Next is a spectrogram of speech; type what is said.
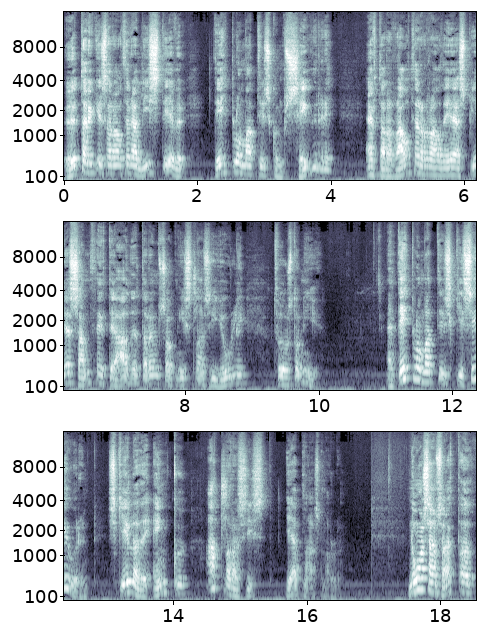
Ötaríkisar á þeirra lísti yfir diplomatískum sigri eftir að ráþæraráði ESB samþykti aðeldarumsókn Íslands í júli 2009. En diplomatíski sigurinn skilaði engu allara síst í efnaðasmálum. Nú var samsagt að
